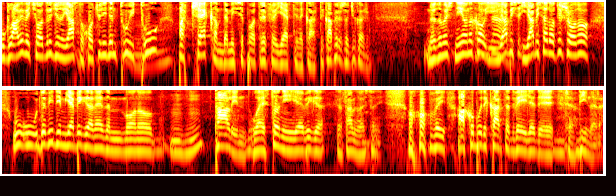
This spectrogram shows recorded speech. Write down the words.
u glavi već određeno jasno hoću da idem tu i tu, pa čekam da mi se potrefe jeftine karte. Kapiraš šta ću kažem? Razumeš, nije ono kao, ja bi, ja bi sad otišao ono, u, u, da vidim jebi ga, ne znam, ono, Talin u Estoniji, jebi ga, je li Talin u Estoniji? Ovaj, ako bude karta 2000 dinara,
